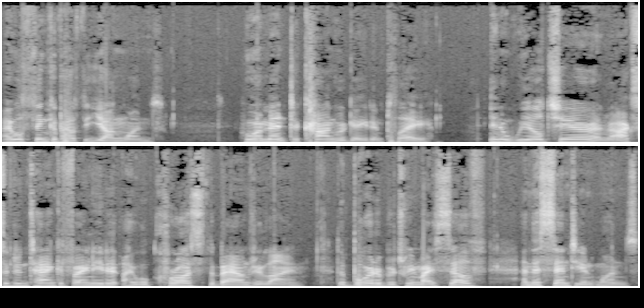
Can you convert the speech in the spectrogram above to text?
I will think about the young ones who are meant to congregate and play. in a wheelchair and an oxygen tank if I need it, I will cross the boundary line, the border between myself and the sentient ones,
